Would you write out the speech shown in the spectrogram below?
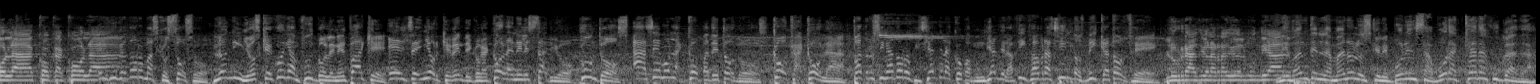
Hola, Coca-Cola. El jugador más costoso. Los niños que juegan fútbol en el parque. El señor que vende Coca-Cola en el estadio. Juntos hacemos la Copa de Todos. Coca-Cola, patrocinador oficial de la Copa Mundial de la FIFA Brasil 2014. Blue Radio, la radio del Mundial. Levanten la mano los que le ponen sabor a cada jugada.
